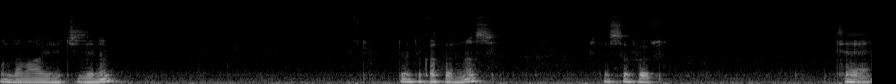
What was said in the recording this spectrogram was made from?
Bunu da maviyle çizelim. Dürtü katarınız işte 0 T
